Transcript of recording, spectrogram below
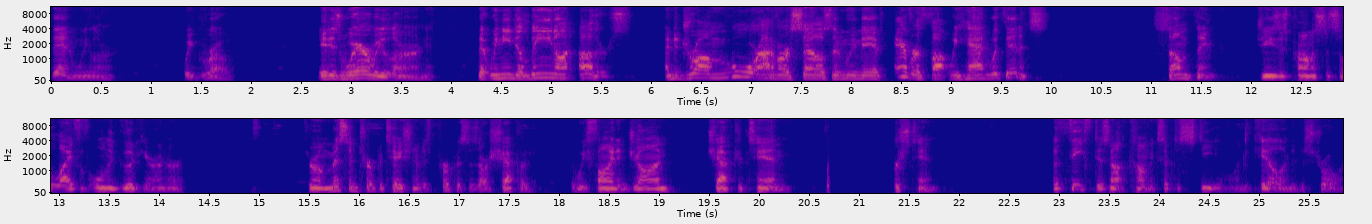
then we learn, we grow. It is where we learn that we need to lean on others and to draw more out of ourselves than we may have ever thought we had within us. Some think Jesus promised us a life of only good here on earth through a misinterpretation of his purpose as our shepherd that we find in John chapter 10, verse 10. The thief does not come except to steal and to kill and to destroy.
